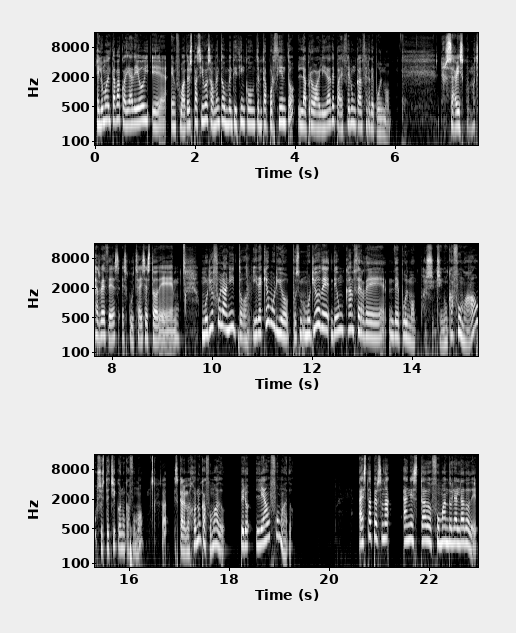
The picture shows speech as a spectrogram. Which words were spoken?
el humo del tabaco a día de hoy eh, en fumadores pasivos aumenta un 25 o un 30% la probabilidad de padecer un cáncer de pulmón. Sabéis, muchas veces escucháis esto de murió fulanito. ¿Y de qué murió? Pues murió de, un cáncer de, pulmón. Pues si, nunca ha fumado, si este chico nunca fumó. Ah, es que a lo mejor nunca ha fumado, pero le han fumado. A esta persona han estado fumándole al lado de él.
